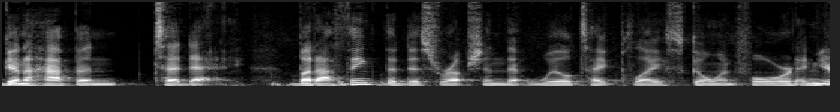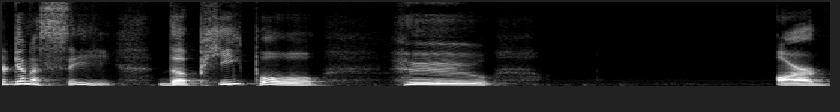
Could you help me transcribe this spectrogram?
going to happen today, but I think the disruption that will take place going forward, and you're going to see the people who are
